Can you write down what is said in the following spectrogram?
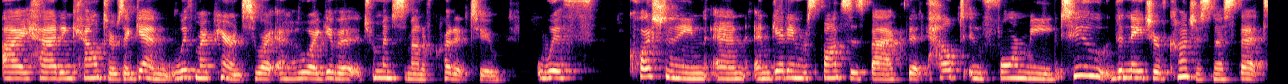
I had encounters again with my parents who I who I give a tremendous amount of credit to with questioning and and getting responses back that helped inform me to the nature of consciousness that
